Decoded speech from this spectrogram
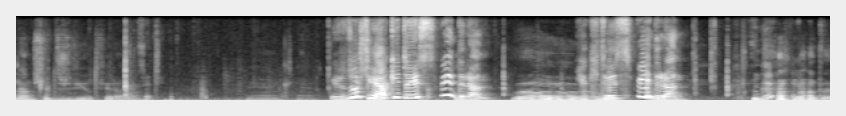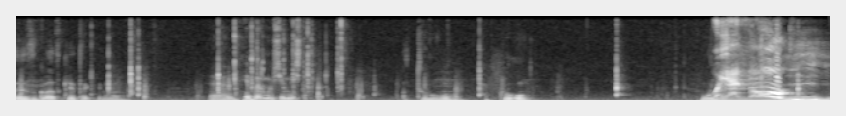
nam się drzwi otwierają. Pięknie. Jezusie, jaki to jest speedrun? Wow. Jaki to jest speedrun? No to jest gładkie takie, no. Em, chyba musimy iść tam. A tu? Tu. Ojeno! Ui.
